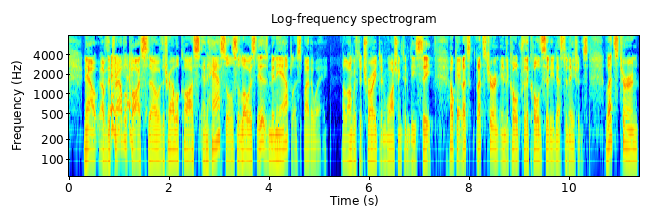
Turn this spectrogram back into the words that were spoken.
now, of the travel costs, though, the travel costs and hassles, the lowest is Minneapolis, by the way, along with Detroit and Washington D.C. Okay, let's let's turn in the cold for the cold city destinations. Let's turn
